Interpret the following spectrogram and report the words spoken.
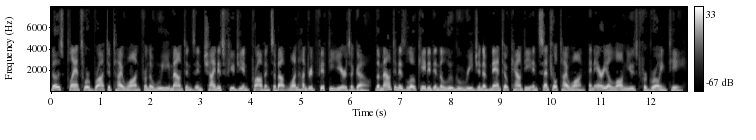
Those plants were brought to Taiwan from the Wuyi Mountains in China's Fujian province about 150 years ago. The mountain is located in the Lugu region of Nantou County in central Taiwan, an area long used for growing tea.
